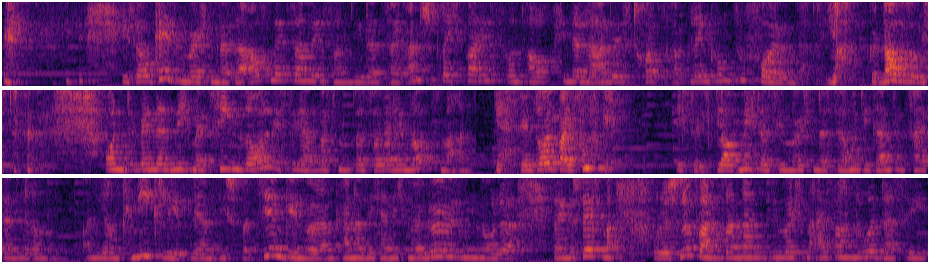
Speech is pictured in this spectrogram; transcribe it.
ich sage, okay, Sie möchten, dass er aufmerksam ist und jederzeit ansprechbar ist und auch in der Lage ist, trotz Ablenkung zu folgen. Sagt er, ja, genau so ist er. Und wenn er nicht mehr ziehen soll, ich so, ja, was, was soll er denn sonst machen? Ja, der soll bei Fuß gehen. Ich so, ich glaube nicht, dass Sie möchten, dass der Hund die ganze Zeit an Ihrem an ihrem Knie klebt, während sie spazieren gehen, weil dann kann er sich ja nicht mehr lösen oder sein Geschäft machen oder schnuppern, sondern sie möchten einfach nur, dass sie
